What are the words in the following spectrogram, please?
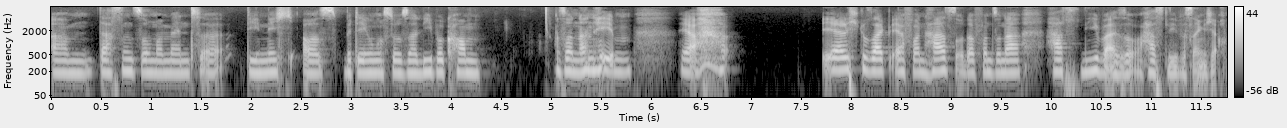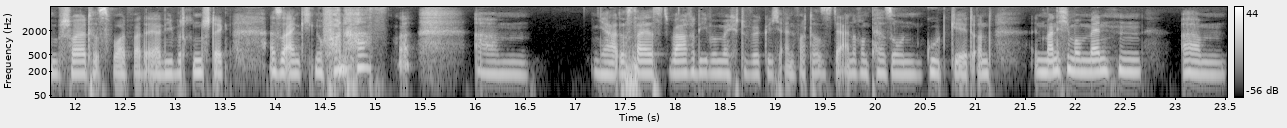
Ähm, das sind so Momente, die nicht aus bedingungsloser Liebe kommen, sondern eben, ja, ehrlich gesagt eher von Hass oder von so einer Hassliebe. Also Hassliebe ist eigentlich auch ein bescheuertes Wort, weil da ja Liebe drinsteckt. Also eigentlich nur von Hass. ähm, ja, das heißt, wahre Liebe möchte wirklich einfach, dass es der anderen Person gut geht. Und in manchen Momenten ähm,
